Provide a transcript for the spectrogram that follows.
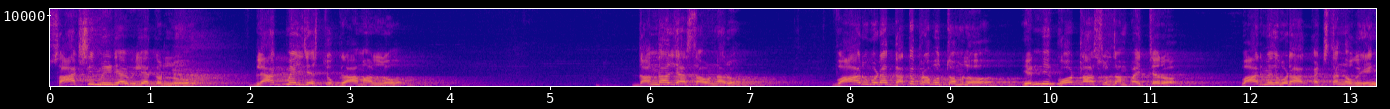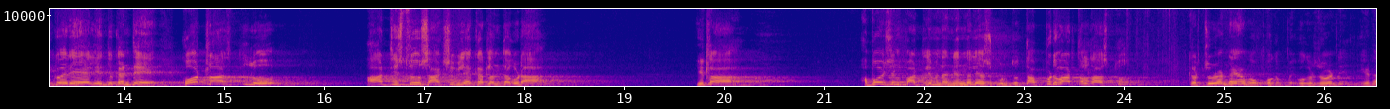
సాక్షి మీడియా విలేకరులు బ్లాక్మెయిల్ చేస్తూ గ్రామాల్లో దందాలు చేస్తూ ఉన్నారు. వారు కూడా గత ప్రభుత్వంలో ఎన్ని కోట్ల ఆస్తులు సంపాదించారో వారి మీద కూడా ఖచ్చితంగా ఒక ఎంక్వైరీ చేయాలి ఎందుకంటే కోట్ల ఆస్తులు ఆర్జిస్తూ సాక్షి విలేకరులంతా కూడా ఇట్లా అపోజిషన్ పార్టీల మీద నిందలేసుకుంటూ తప్పుడు వార్తలు రాస్తూ ఇక్కడ చూడండి ఒక ఒకరు ఒకటి చూడండి. ఇక్కడ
